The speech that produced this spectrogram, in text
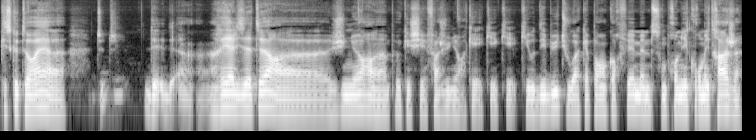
Qu'est-ce que tu aurais euh, un réalisateur euh, junior un peu qui est enfin junior qui est, qui, qui, qui est, au début tu vois qui a pas encore fait même son premier court métrage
